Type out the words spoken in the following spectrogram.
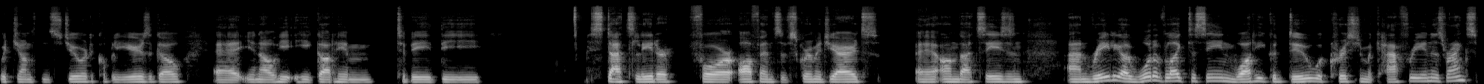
with Jonathan Stewart a couple of years ago. Uh, you know, he he got him to be the stats leader for offensive scrimmage yards uh, on that season. And really, I would have liked to seen what he could do with Christian McCaffrey in his ranks,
